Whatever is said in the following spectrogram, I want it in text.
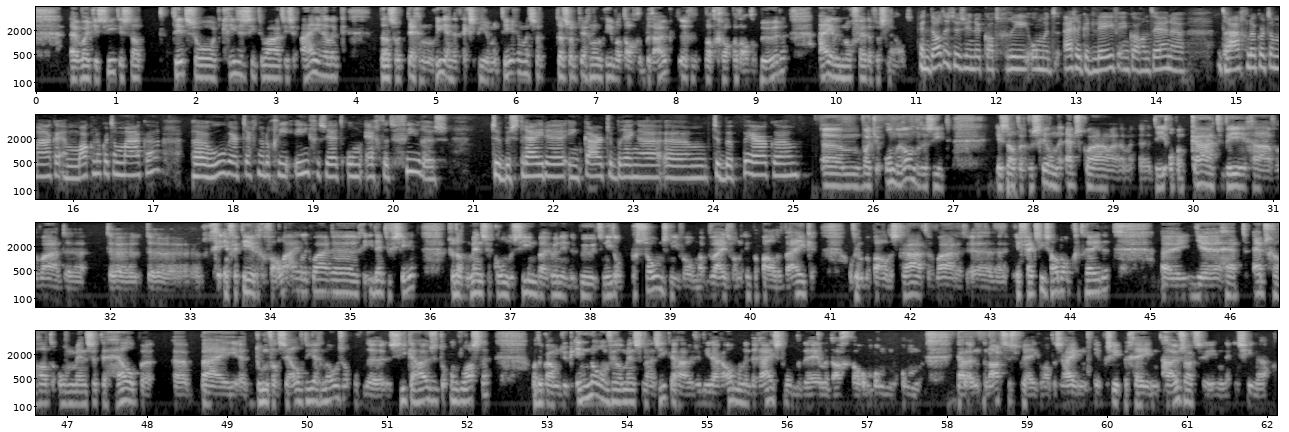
En wat je ziet is dat dit soort crisissituaties eigenlijk dat soort technologie en het experimenteren met zo, dat soort technologie, wat al gebruikt, eh, wat, wat al gebeurde, eigenlijk nog verder versnelt. En dat is dus in de categorie om het, eigenlijk het leven in quarantaine draaglijker te maken en makkelijker te maken. Uh, hoe werd technologie ingezet om echt het virus te bestrijden, in kaart te brengen, um, te beperken? Um, wat je onder andere ziet, is dat er verschillende apps kwamen uh, die op een kaart weergaven waar de de, de geïnfecteerde gevallen eigenlijk waren geïdentificeerd. Zodat mensen konden zien bij hun in de buurt, niet op persoonsniveau, maar bij wijze van in bepaalde wijken of in bepaalde straten waar er uh, infecties hadden opgetreden. Uh, je hebt apps gehad om mensen te helpen bij het doen van zelfdiagnose om de ziekenhuizen te ontlasten. Want er kwamen natuurlijk enorm veel mensen naar ziekenhuizen die daar allemaal in de rij stonden de hele dag om, om, om ja, een, arts te spreken. Want er zijn in principe geen huisartsen in, in China.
